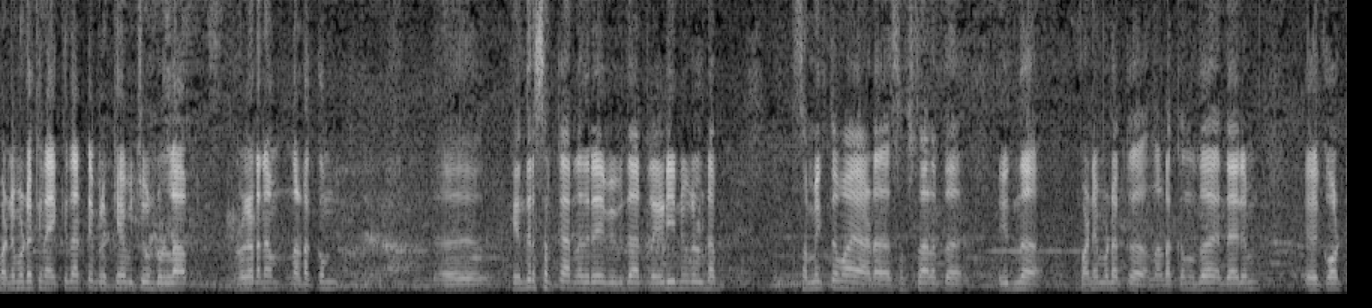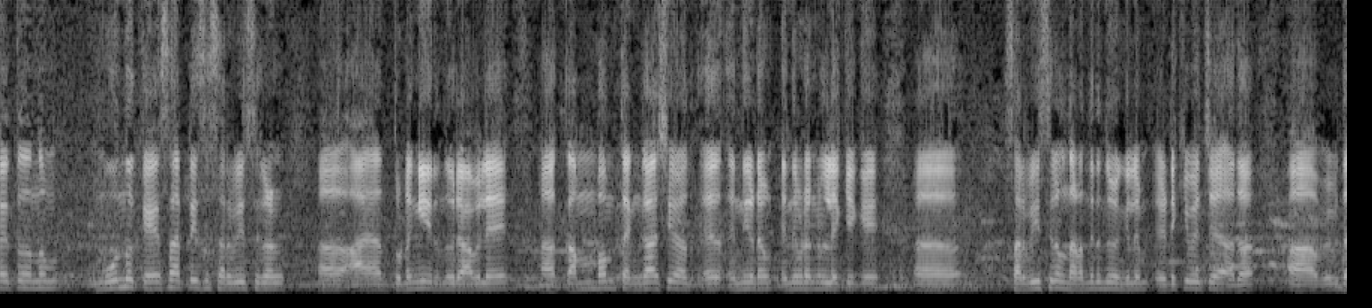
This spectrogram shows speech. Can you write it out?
പണിമുടക്കിന് ഐക്യദാർഢ്യം പ്രഖ്യാപിച്ചുകൊണ്ടുള്ള പ്രകടനം നടക്കും. കേന്ദ്ര സർക്കാരിനെതിരെ വിവിധ ട്രേഡ് യൂണിയനുകളുടെ സംയുക്തമായാണ് സംസ്ഥാനത്ത് ഇന്ന് പണിമുടക്ക് നടക്കുന്നത്. എന്തായാലും കോട്ടയത്ത് നിന്നും മൂന്ന് K S R T C സർവീസുകൾ തുടങ്ങിയിരുന്നു. രാവിലെ കമ്പം തെങ്കാശി എന്നിവിടങ്ങളിലേക്കൊക്കെ സർവീസുകൾ നടന്നിരുന്നുവെങ്കിലും ഇടയ്ക്ക് വെച്ച് അത് വിവിധ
